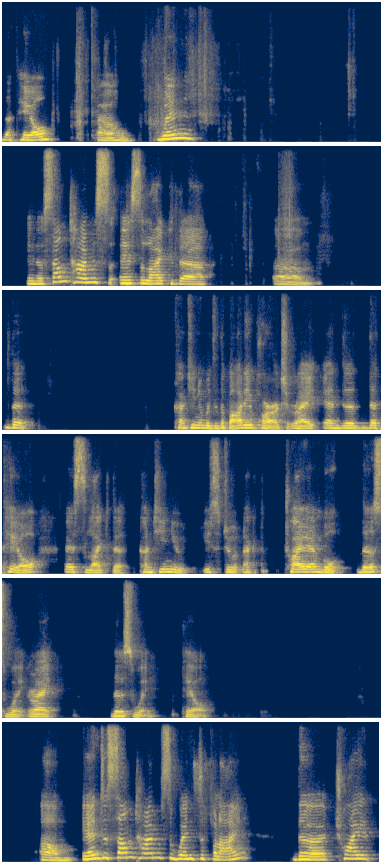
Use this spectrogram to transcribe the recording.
the tail, uh, when, you know, sometimes it's like the, um, the continue with the body part, right? And the, the tail is like the continue is to like triangle this way, right? This way, tail. Um, and sometimes when it's flying, the tri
